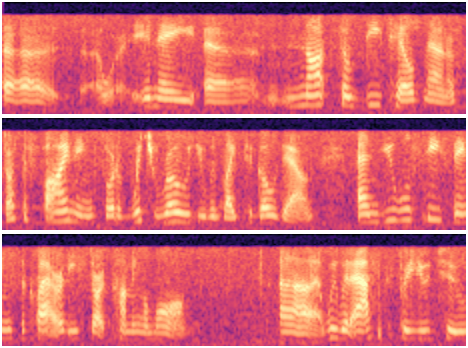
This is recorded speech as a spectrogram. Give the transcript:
uh, in a uh, not so detailed manner. Start defining sort of which road you would like to go down and you will see things the clarity start coming along. Uh, we would ask for you to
